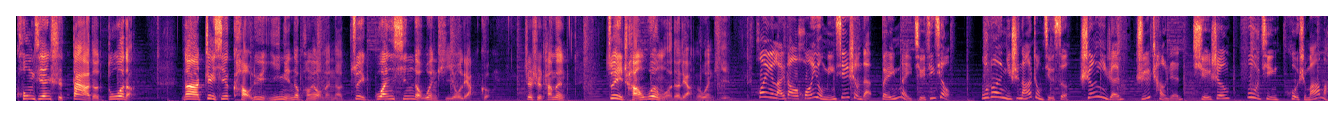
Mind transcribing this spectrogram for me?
空间是大得多的。那这些考虑移民的朋友们呢，最关心的问题有两个，这是他们最常问我的两个问题。欢迎来到黄永明先生的北美掘金秀。无论你是哪种角色，生意人、职场人、学生、父亲或是妈妈。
